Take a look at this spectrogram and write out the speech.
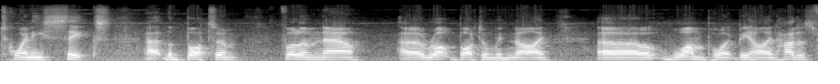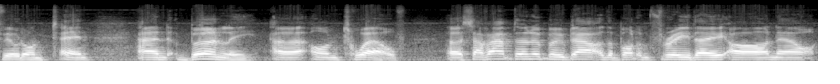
26. At the bottom, Fulham now uh, rock bottom with nine, uh, one point behind Huddersfield on 10, and Burnley uh, on 12. Uh, Southampton have moved out of the bottom three. They are now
